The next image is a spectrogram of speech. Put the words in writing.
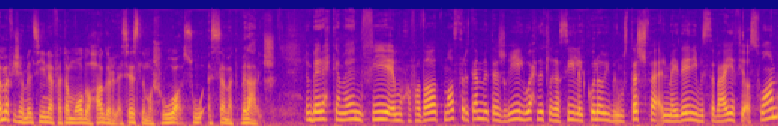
أما في شمال سيناء فتم وضع حجر الأساس لمشروع سوق السمك بالعريش. امبارح كمان في محافظات مصر تم تشغيل وحدة الغسيل الكلوي بالمستشفى الميداني بالسبعية في أسوان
